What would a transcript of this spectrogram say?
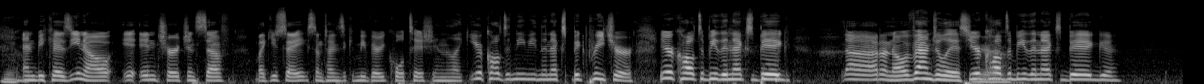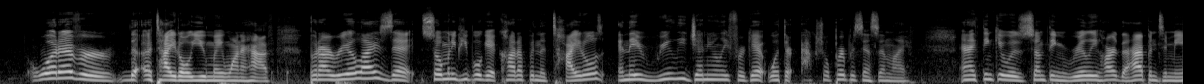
Yeah. and because you know in church and stuff like you say sometimes it can be very cultish and like you're called to be the next big preacher. You're called to be the next big uh, i don't know evangelist. You're called to be the next big whatever the, a title you may want to have. But i realized that so many people get caught up in the titles and they really genuinely forget what their actual purpose is in life and i think it was something really hard that happened to me.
